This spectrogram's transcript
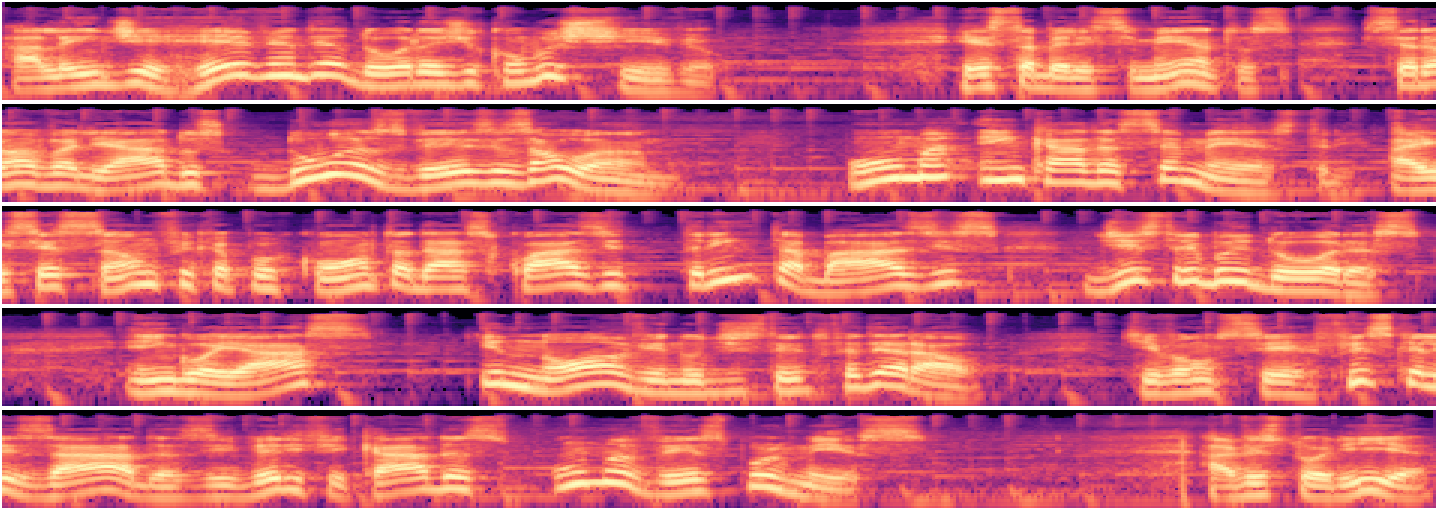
além de revendedoras de combustível. Estabelecimentos serão avaliados duas vezes ao ano, uma em cada semestre. A exceção fica por conta das quase 30 bases distribuidoras em Goiás e nove no Distrito Federal, que vão ser fiscalizadas e verificadas uma vez por mês. A vistoria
